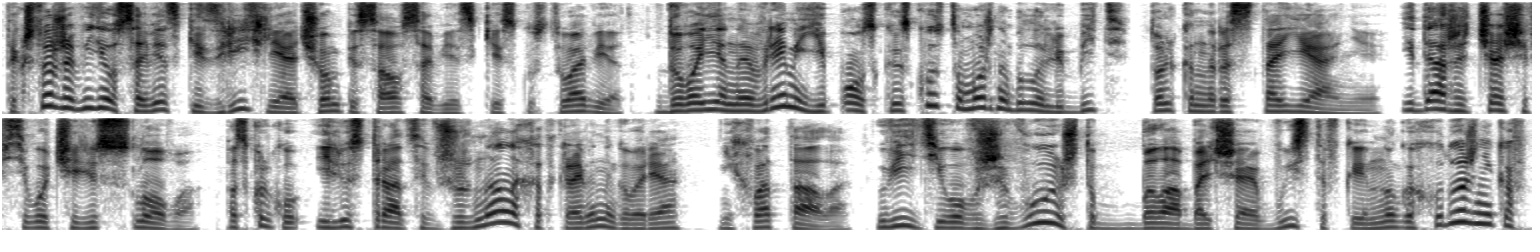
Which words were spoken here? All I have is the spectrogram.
Так что же видел советский зритель и о чем писал советский искусствовед? В довоенное время японское искусство можно было любить только на расстоянии, и даже чаще всего через слово, поскольку иллюстраций в журналах, откровенно говоря, не хватало. Увидеть его вживую, чтобы была большая выставка и много художников,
